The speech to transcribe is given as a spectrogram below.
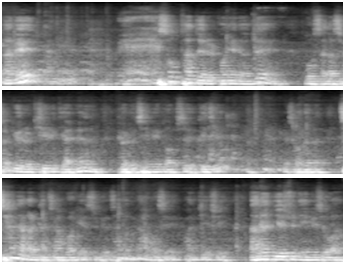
아멘. 매 성탄절을 보내는데 목사가 설교를 길게 하면 별로 재미가 없어요. 그죠? 그래서 오늘은 찬양을 같이 한번 하겠습니다. 한번 나오세요. 관계시 나는 예수님이 좋아.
